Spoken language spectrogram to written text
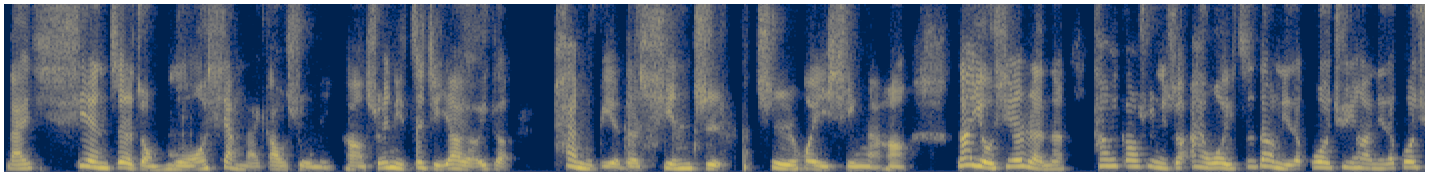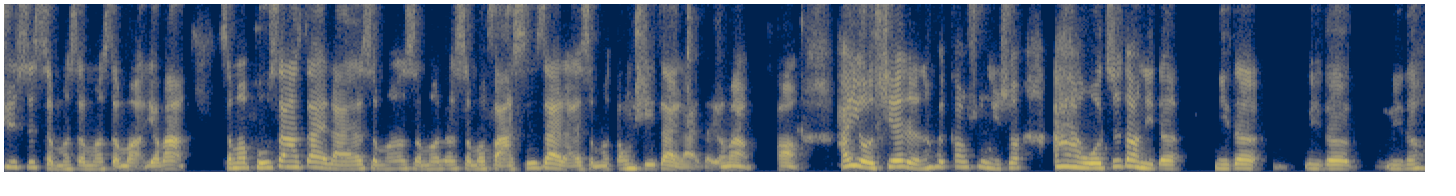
来现这种魔相来告诉你哈，所以你自己要有一个判别的心智智慧心啊哈。那有些人呢，他会告诉你说啊，我知道你的过去哈，你的过去是什么什么什么，有没有？什么菩萨再来啊，什么什么的，什么法师再来，什么东西再来的，有没有？啊，还有些人会告诉你说啊，我知道你的你的你的你的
